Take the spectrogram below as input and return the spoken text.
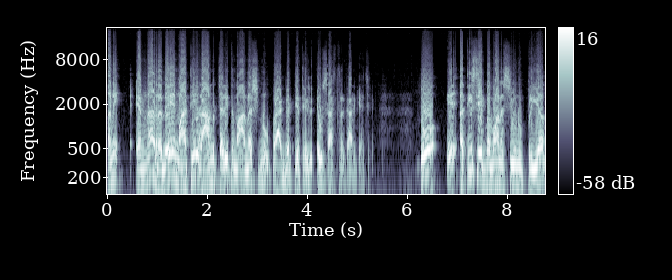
અને એમના હૃદયમાંથી રામચરિત માનસનું પ્રાગટ્ય થયેલું, એવું શાસ્ત્રકાર કહે છે. તો એ અતિશય ભગવાન શિવનું પ્રિય,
